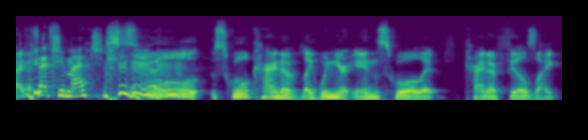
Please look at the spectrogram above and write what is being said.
I Is that too much? school school kind of like when you're in school, it kind of feels like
